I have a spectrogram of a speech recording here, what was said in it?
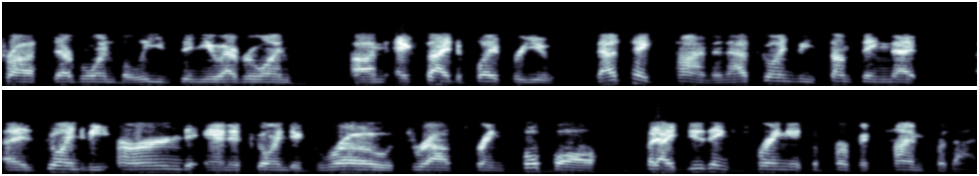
trust, everyone believes in you, everyone um, excited to play for you. That takes time, and that's going to be something that uh, is going to be earned and it's going to grow throughout spring football. But I do think spring is the perfect time for that.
